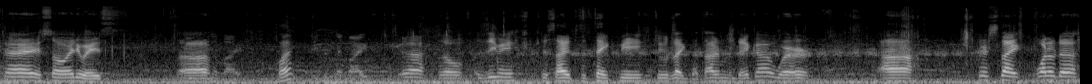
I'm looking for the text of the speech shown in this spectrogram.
Okay, so anyways, uh, what? Yeah, so Azimi decided to take me to like Dataran Merdeka where uh, there's like one of the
